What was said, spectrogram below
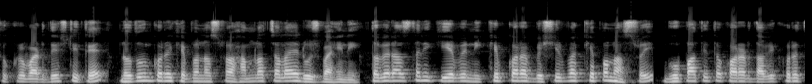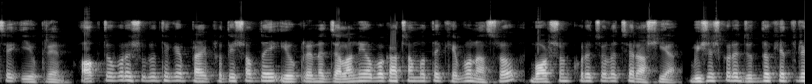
শুক্রবার দেশটিতে নতুন করে ক্ষেপণাস্ত্র হামলা চালায় রুশ বাহিনী। তবে রাজধানী কিয়েভে নিক্ষেপ করা বেশিরভাগ ক্ষেপণাস্ত্রই ভূপাতিত করার দাবি করেছে ইউক্রেন। অক্টোবরের শুরু থেকে প্রায় প্রতি সপ্তাহে ইউক্রেনের জ্বালানি অবকাঠামোতে ক্ষেপণাস্ত্র বর্ষণ করে চলেছে রাশিয়া। বিশেষ করে যুদ্ধক্ষেত্রে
